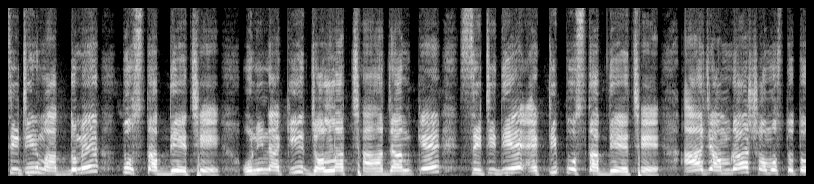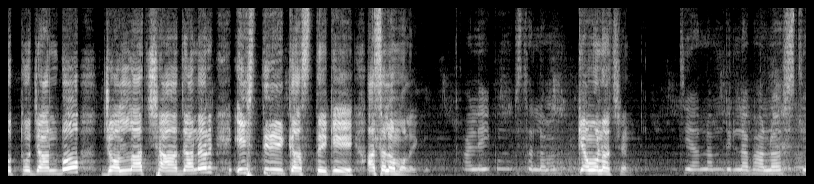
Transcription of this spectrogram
সিটির মাধ্যমে প্রস্তাব দিয়েছে। উনি নাকি জল্লাদ শাহজাহানকে সিটি দিয়ে একটি প্রস্তাব দিয়েছে। আজ আমরা সমস্ত তথ্য জানব জল্লাদ শাহজাহানের স্ত্রীর কাছ থেকে। আসসালামু আলাইকুম। ওয়ালাইকুম আসসালাম। কেমন আছেন? জি আলহামদুলিল্লাহ ভালো আছি।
